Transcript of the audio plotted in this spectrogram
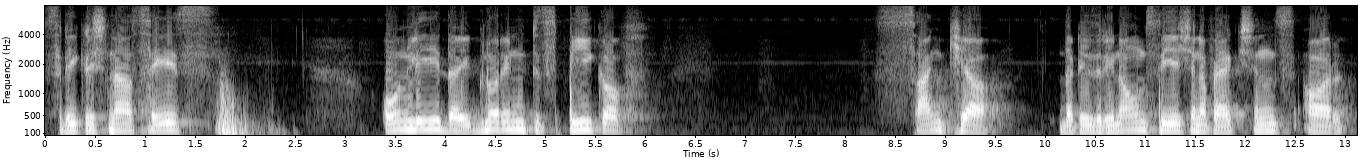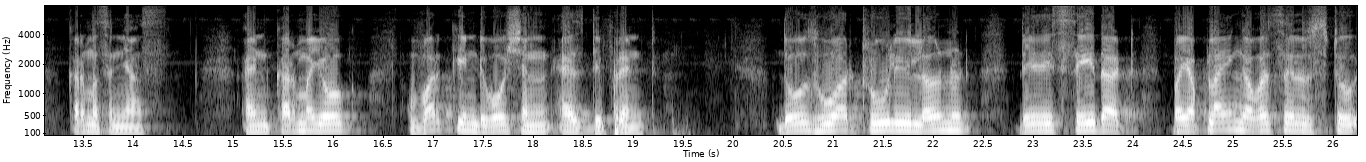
Sri Krishna says only the ignorant speak of Sankhya that is renunciation of actions or karma sanyas and Karma Yog work in devotion as different. Those who are truly learned, they say that by applying ourselves to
